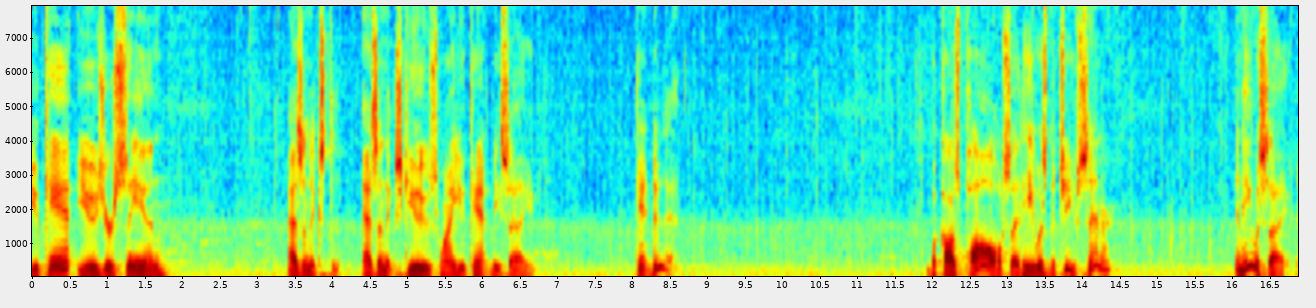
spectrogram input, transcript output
You can't use your sin as an, ex- as an excuse why you can't be saved. Can't do that. Because Paul said he was the chief sinner and he was saved.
